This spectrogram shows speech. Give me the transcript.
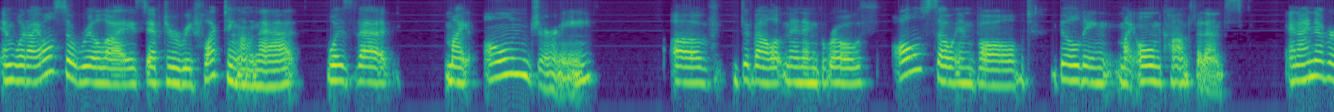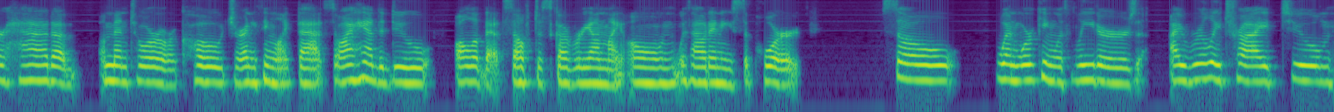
And what I also realized after reflecting on that was that my own journey of development and growth also involved building my own confidence. And I never had a, a mentor or a coach or anything like that. So I had to do all of that self discovery on my own without any support. So when working with leaders, I really try to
